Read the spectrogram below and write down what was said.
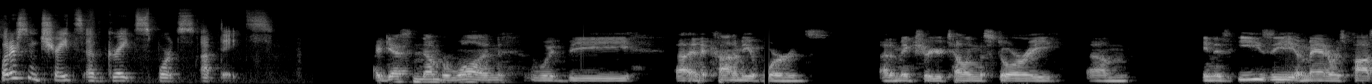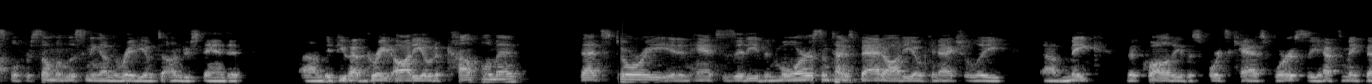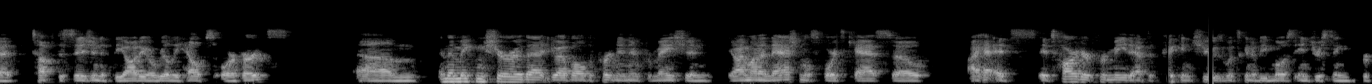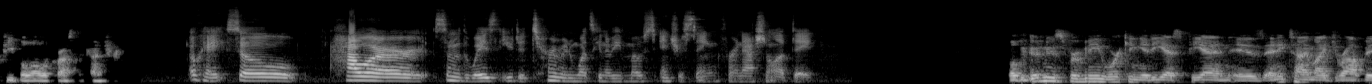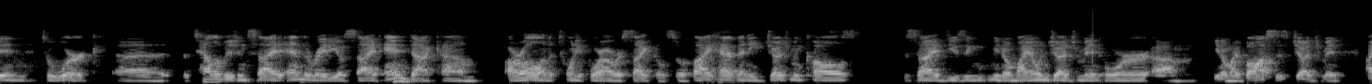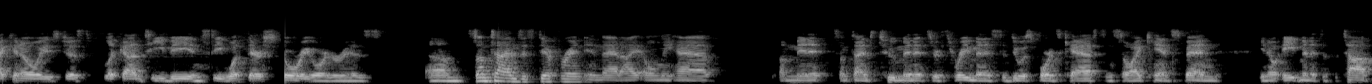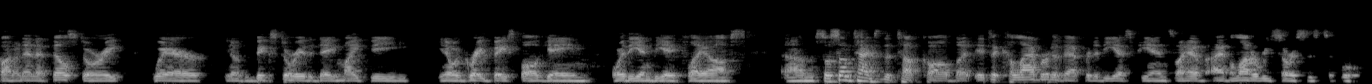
What are some traits of great sports updates? I guess number one would be uh, an economy of words uh, to make sure you're telling the story um, in as easy a manner as possible for someone listening on the radio to understand it. Um, if you have great audio to complement that story, it enhances it even more. Sometimes bad audio can actually uh, make the quality of the sportscast worse. So you have to make that tough decision if the audio really helps or hurts. Um, and then making sure that you have all the pertinent information. You know, I'm on a national sportscast, so I ha- it's it's harder for me to have to pick and choose what's going to be most interesting for people all across the country. Okay, so how are some of the ways that you determine what's going to be most interesting for a national update? Well, the good news for me working at ESPN is anytime I drop in to work, uh, the television side and the radio side and .com are all on a 24-hour cycle. So if I have any judgment calls besides using, you know, my own judgment or, um, you know, my boss's judgment, I can always just flick on TV and see what their story order is. Um, sometimes it's different in that I only have a minute, sometimes two minutes or three minutes to do a sports cast, and so I can't spend you know, eight minutes at the top on an NFL story where, you know, the big story of the day might be, you know, a great baseball game or the NBA playoffs. Um, so sometimes it's a tough call, but it's a collaborative effort at ESPN. So I have I have a lot of resources to pull.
